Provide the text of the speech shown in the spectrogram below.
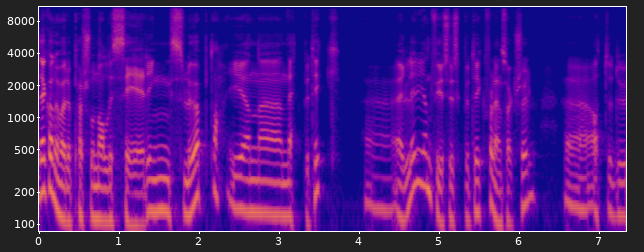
Det kan jo være personaliseringsløp da, i en uh, nettbutikk. Uh, eller i en fysisk butikk, for den saks skyld. Uh, at du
